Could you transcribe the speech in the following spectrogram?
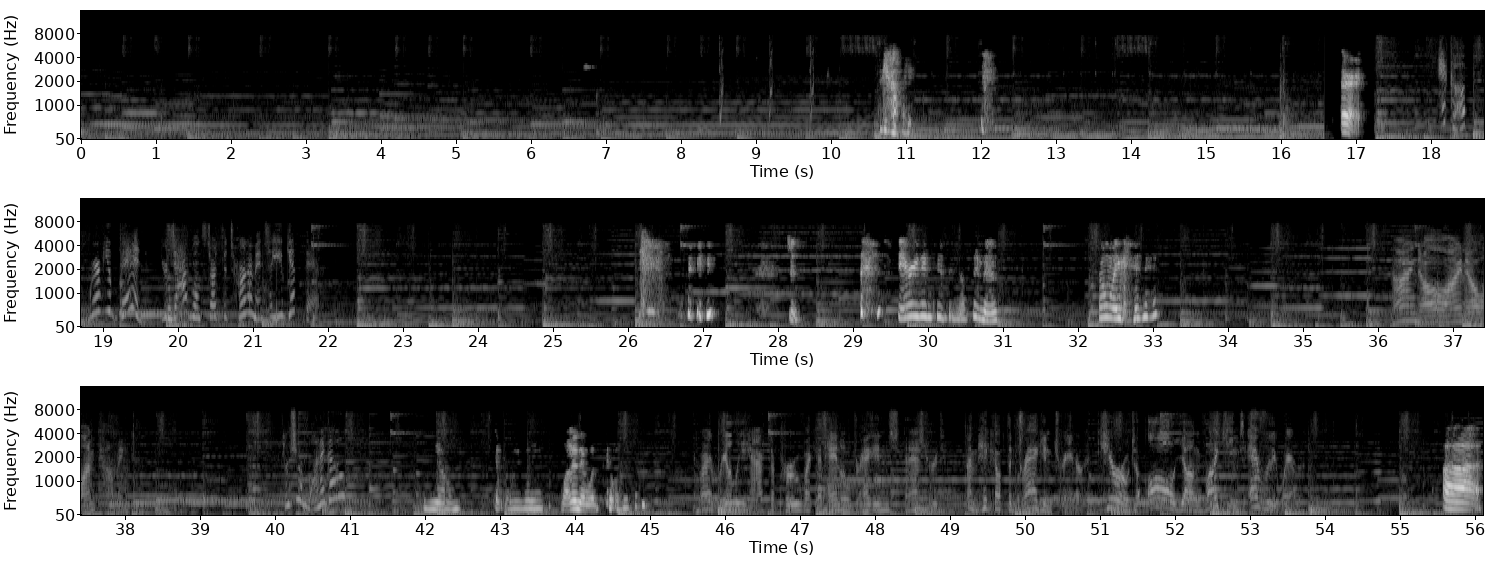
What's going on. Do I really have to prove I can handle dragons, bastard? I'm Hiccup the Dragon Trainer, hero to all young Vikings everywhere. Uh,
